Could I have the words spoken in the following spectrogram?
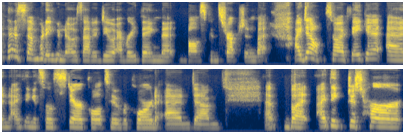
somebody who knows how to do everything that involves construction, but I don't. So I fake it, and I think it's hysterical to record. And um, uh, but I think just her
